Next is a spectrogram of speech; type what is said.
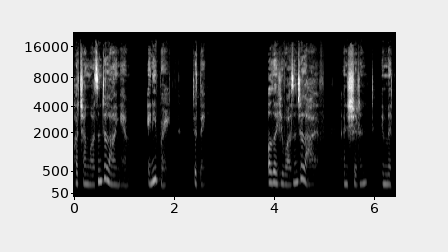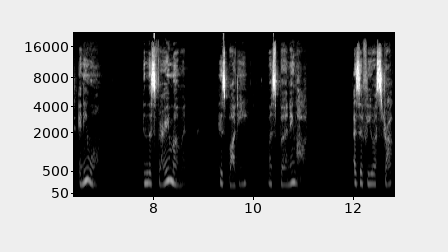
Hua Cheng wasn't allowing him any break to think. Although he wasn't alive and shouldn't emit any warmth, in this very moment, his body was burning hot, as if he was struck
